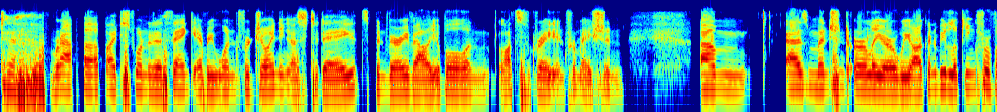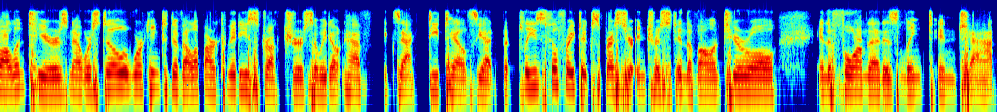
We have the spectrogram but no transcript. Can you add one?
to wrap up, I just wanted to thank everyone for joining us today. It's been very valuable and lots of great information. Um, as mentioned earlier, we are going to be looking for volunteers. Now we're still working to develop our committee structure, so we don't have exact details yet, but please feel free to express your interest in the volunteer role in the form that is linked in chat.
